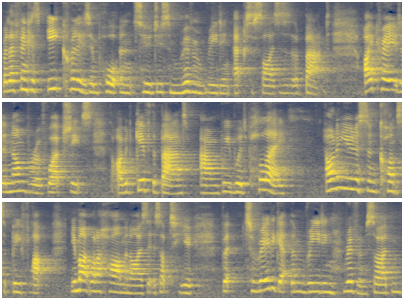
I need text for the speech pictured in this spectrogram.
But I think it's equally as important to do some rhythm reading exercises as a band. I created a number of worksheets that I would give the band and we would play on a unison concert B flat, you might want to harmonise it, it's up to you, but to really get them reading rhythm, so I'd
